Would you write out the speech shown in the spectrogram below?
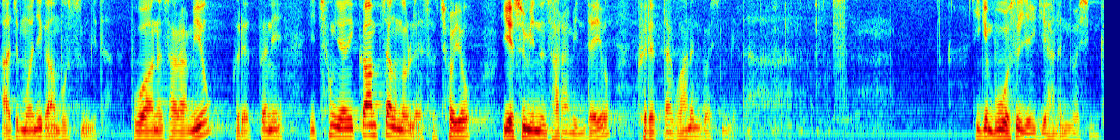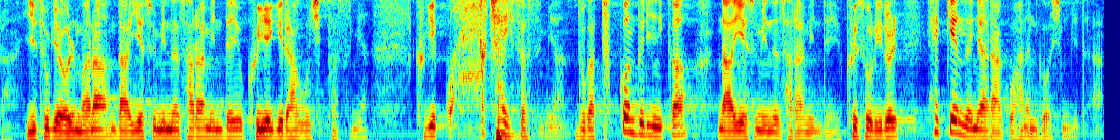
아주머니가 묻습니다. 뭐 하는 사람이요? 그랬더니 이 청년이 깜짝 놀라서 저요? 예수 믿는 사람인데요? 그랬다고 하는 것입니다. 이게 무엇을 얘기하는 것인가? 이 속에 얼마나 나 예수 믿는 사람인데요. 그 얘기를 하고 싶었으면 그게 꽉 차 있었으면 누가 툭 건드리니까 나 예수 믿는 사람인데요. 그 소리를 했겠느냐라고 하는 것입니다.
